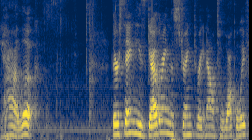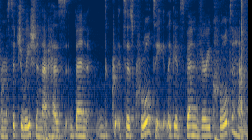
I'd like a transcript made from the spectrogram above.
Yeah, look. They're saying he's gathering the strength right now to walk away from a situation that has been, it says cruelty. Like it's been very cruel to him.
